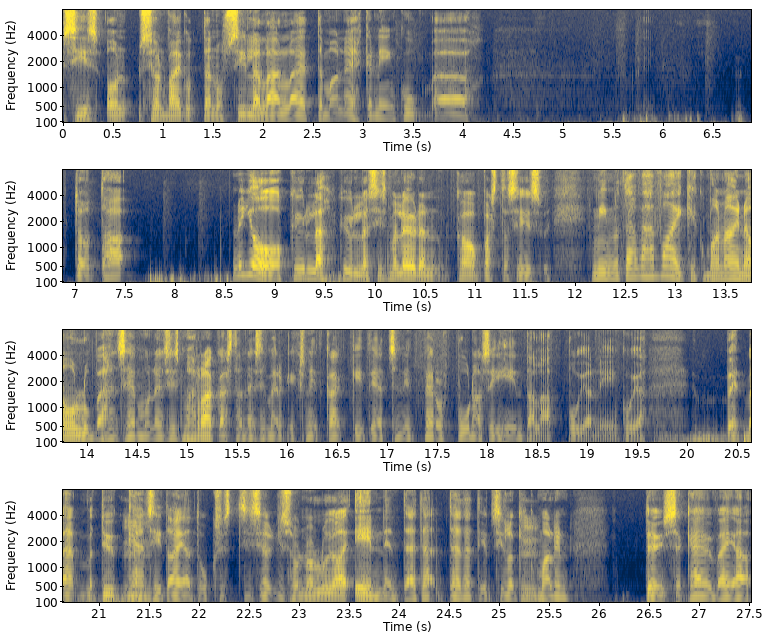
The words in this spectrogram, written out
Siis on, se on vaikuttanut sillä lailla, että mä oon ehkä niin kuin, äh, tota, No joo, kyllä, kyllä. Siis mä löydän kaupasta siis, niin no tää on vähän vaikea, kun mä oon aina ollut vähän semmonen, siis mä rakastan esimerkiksi niitä kaikkia, tiedätkö, niitä peruspunaisia hintalappuja niin kuin, ja et mä, mä tykkään mm. siitä ajatuksesta, siis se, se on ollut jo ennen tätä, tätä silloinkin mm. kun mä olin töissä käyvä ja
